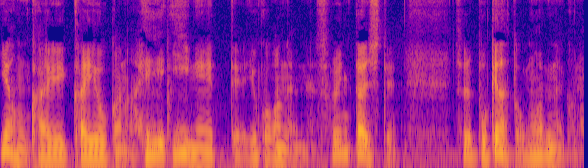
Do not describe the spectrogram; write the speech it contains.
イヤホン買い替えようかな。へえ、いいねってよくわかんないよね。それに対して、それボケだと思われないかな。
